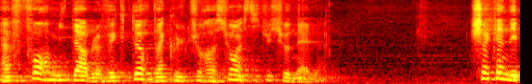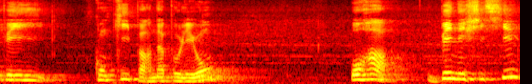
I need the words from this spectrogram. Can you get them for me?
un formidable vecteur d'acculturation institutionnelle. Chacun des pays conquis par Napoléon aura bénéficié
